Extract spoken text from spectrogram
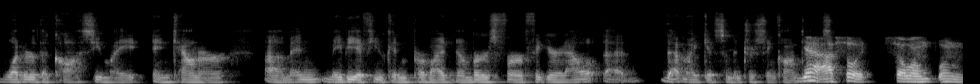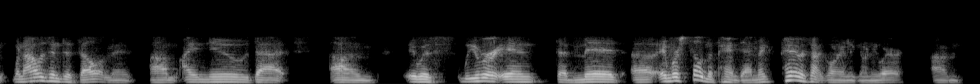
what are the costs you might encounter? Um, and maybe if you can provide numbers for figure it out, uh, that might give some interesting context. Yeah, absolutely. So when when when I was in development, um, I knew that um, it was we were in the mid uh, and we're still in the pandemic. Pandemic's not going to go anywhere. Um,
